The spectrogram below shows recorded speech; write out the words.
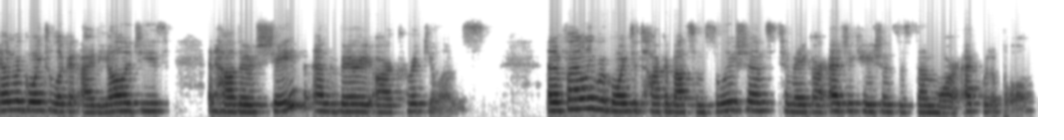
And we're going to look at ideologies and how those shape and vary our curriculums. And then finally, we're going to talk about some solutions to make our education system more equitable.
